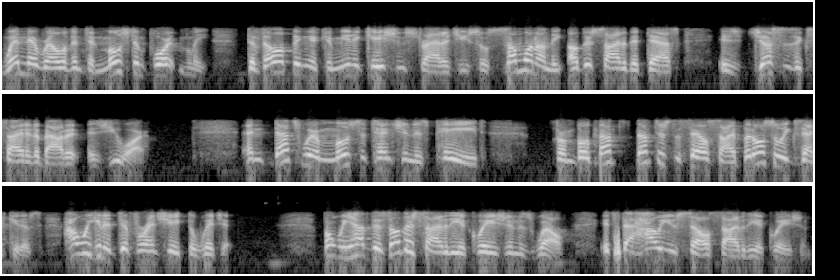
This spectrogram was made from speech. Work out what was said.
when they're relevant, and most importantly, developing a communication strategy so someone on the other side of the desk is just as excited about it as you are. And that's where most attention is paid from both not not just the sales side, but also executives. How are we going to differentiate the widget? But we have this other side of the equation as well. It's the how you sell side of the equation.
